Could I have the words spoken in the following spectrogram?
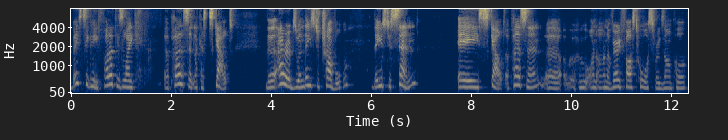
basically, farad is like a person, like a scout. The Arabs, when they used to travel, they used to send a scout, a person uh, who on, on a very fast horse, for example,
